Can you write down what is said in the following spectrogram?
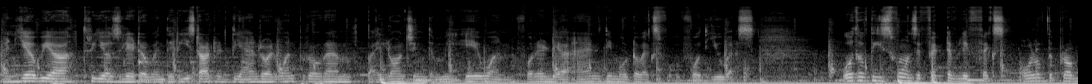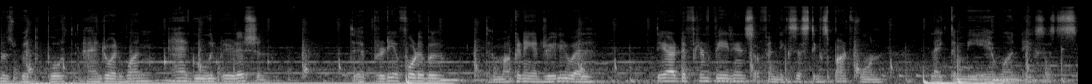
And here we are three years later when they restarted the Android One program by launching the Mi A1 for India and the Moto X4 for the US. Both of these phones effectively fix all of the problems with both Android One and Google Play Edition. They're pretty affordable, they're marketing it really well, they are different variants of an existing smartphone, like the Mi A1 exists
